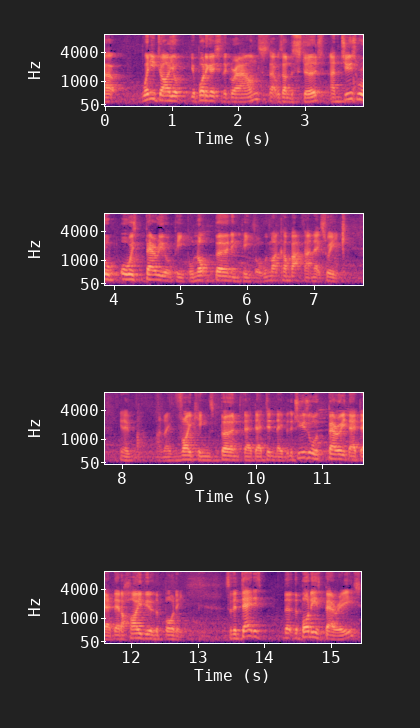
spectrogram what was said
Uh, when you die, your, your body goes to the ground. That was understood. And Jews were al- always burial people, not burning people. We might come back to that next week. You know, I know, Vikings burned their dead, didn't they? But the Jews always buried their dead. They had a high view of the body. So the dead is the, the body is buried,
